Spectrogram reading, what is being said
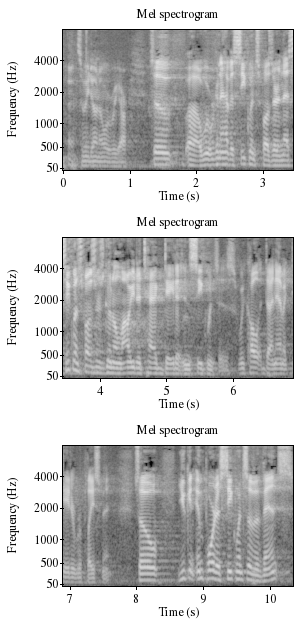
so we don't know where we are. So uh, we're going to have a sequence fuzzer, and that sequence fuzzer is going to allow you to tag data in sequences. We call it dynamic data replacement. So you can import a sequence of events,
